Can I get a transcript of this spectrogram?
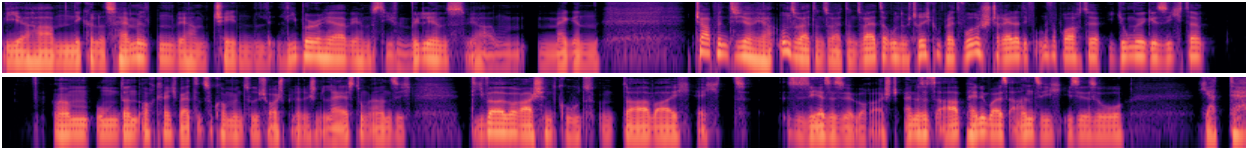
wir haben Nicholas Hamilton, wir haben Jaden Lieberherr, wir haben Stephen Williams, wir haben Megan Charpentier, ja, und so weiter und so weiter und so weiter. Unterm Strich komplett wurscht, relativ unverbrauchte junge Gesichter, ähm, um dann auch gleich weiterzukommen zur schauspielerischen Leistung an sich. Die war überraschend gut und da war ich echt sehr, sehr, sehr überrascht. Einerseits A, Pennywise an sich ist ja so, ja, der,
